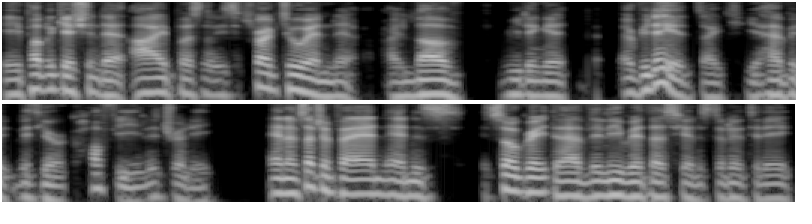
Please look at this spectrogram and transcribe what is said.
a publication that I personally subscribe to and I love reading it every day. It's like you have it with your coffee, literally. And I'm such a fan, and it's, it's so great to have Lily with us here in the studio today.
